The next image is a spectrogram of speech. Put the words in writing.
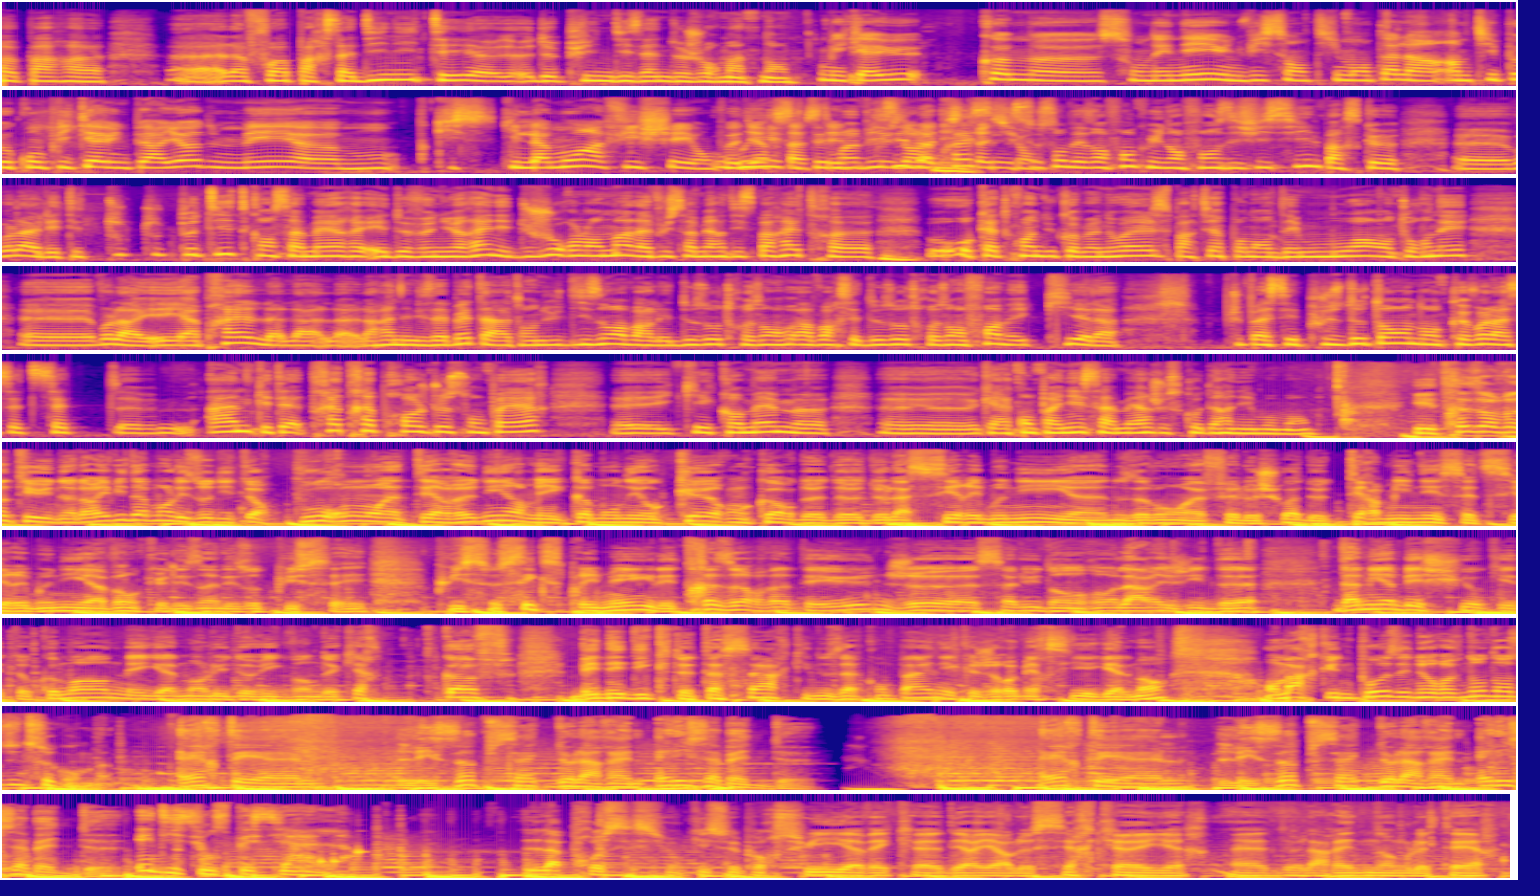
par, euh, à la fois par sa dignité euh, depuis une dizaine de jours maintenant. Mais qui a eu comme euh, son aîné, une vie sentimentale un, petit peu compliquée à une période, mais euh, qui, l'a moins affichée. On peut dire ça, c'était moins visible. Dans la Après, ce sont des enfants qui ont une enfance difficile parce que euh, voilà, elle était toute, toute petite quand sa mère est devenue reine et du jour au lendemain, elle a vu sa mère disparaître aux quatre coins du Commonwealth, partir pendant des mois en tournée. voilà, et après, la, reine Elisabeth a attendu dix ans à avoir les deux autres avoir ses deux autres enfants avec qui elle a pu passer plus de temps. Donc voilà, cette, cette Anne qui était très très proche de son père, et qui est quand même euh, qui a accompagné sa mère jusqu'au dernier moment. Il est 13h21. Alors évidemment, les auditeurs pourront intervenir, mais comme on est au cœur encore de, de, la cérémonie, euh, nous avons euh, fait le choix de terminer cette cérémonie avant que les uns et les autres puissent, puissent s'exprimer. Il est 13h21. Je salue dans la régie Damien Béchiot qui est aux commandes, mais également Ludovic Van de Bénédicte Tassard qui nous accompagne et que je remercie également. On marque une pause et nous revenons dans une seconde. RTL, les obsèques de la reine Elisabeth II. RTL, les obsèques de la reine Elisabeth II. Édition spéciale. La procession qui se poursuit avec euh, derrière le cercueil euh, de la reine d'Angleterre.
